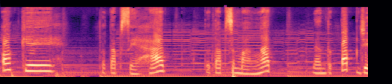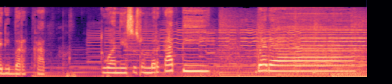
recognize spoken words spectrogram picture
Oke, tetap sehat, tetap semangat, dan tetap jadi berkat. Tuhan Yesus memberkati. Dadah!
